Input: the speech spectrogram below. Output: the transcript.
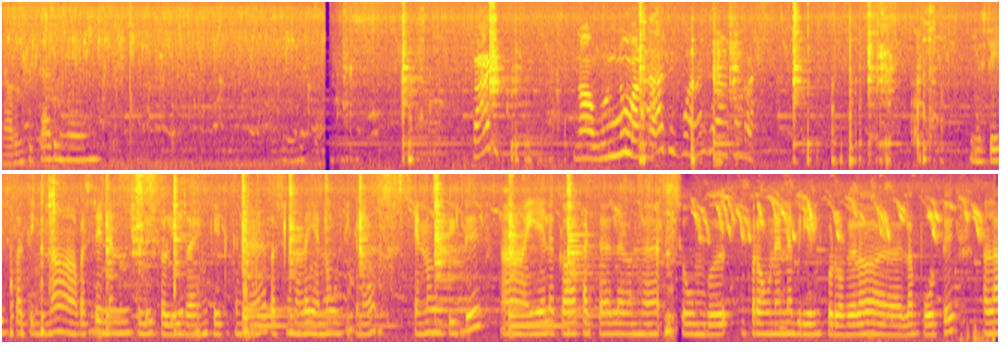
யாரும் திட்டாதீங்க. நான் ஒன்றும் சொல்கிறேன் இந்த ஸ்டேஜ் பார்த்தீங்கன்னா ஃபஸ்ட்டு என்னென்னு சொல்லி சொல்லிடுறேன் கேட்டுக்கோங்க. ஃபஸ்ட்டு நல்லா எண்ணெய் ஊற்றிக்கணும் எண்ணெய் ஊற்றிட்டு ஏலக்காய் பட்டை லவங்க சோம்பு அப்புறம் உணெண்ணெய் பிரியாணி போடுவாங்க. அதெல்லாம் எல்லாம் போட்டு நல்லா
